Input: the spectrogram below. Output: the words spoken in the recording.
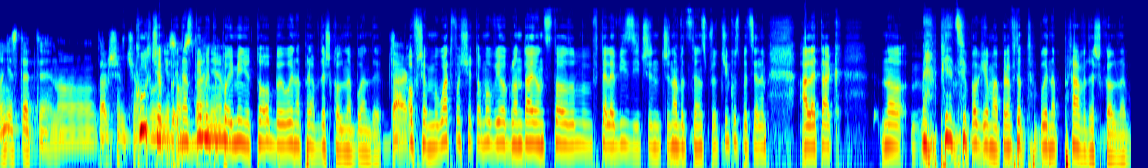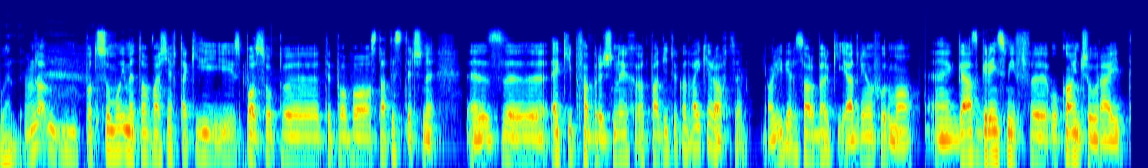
no niestety, no w dalszym ciągu Kurczę, nie są nazwijmy stanie... to po imieniu, to były naprawdę szkolne błędy. Tak. Owszem, łatwo się to mówi oglądając to w telewizji, czy, czy nawet stojąc przy odcinku specjalnym, ale tak no, między Bogiem a prawdą to były naprawdę szkolne błędy. No, podsumujmy to właśnie w taki sposób e, typowo statystyczny. E, z ekip fabrycznych odpadli tylko dwaj kierowcy. Olivier Sorberg i Adrian Fourmont. E, Gaz Greensmith ukończył rajd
